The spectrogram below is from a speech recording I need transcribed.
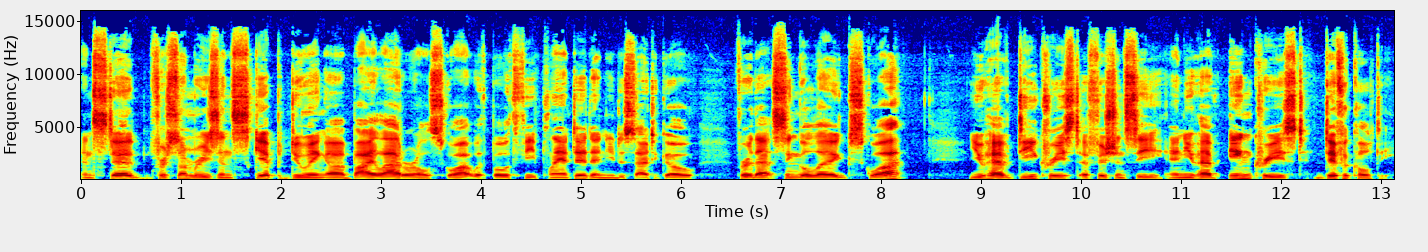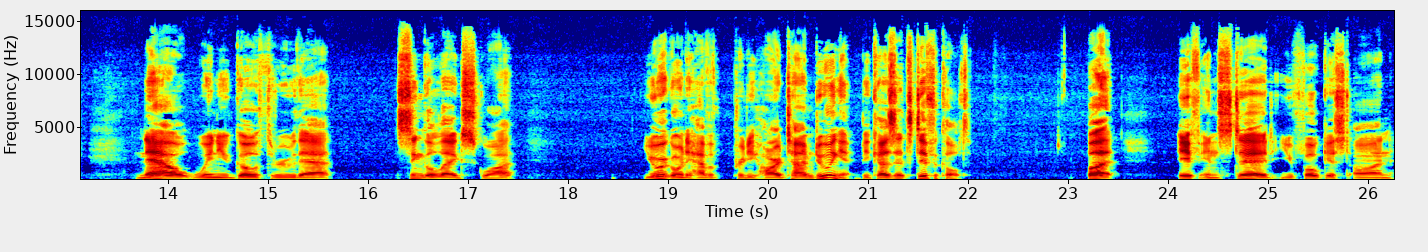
instead, for some reason, skip doing a bilateral squat with both feet planted and you decide to go for that single leg squat, you have decreased efficiency and you have increased difficulty. Now, when you go through that single leg squat, you are going to have a pretty hard time doing it because it's difficult. But if instead you focused on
